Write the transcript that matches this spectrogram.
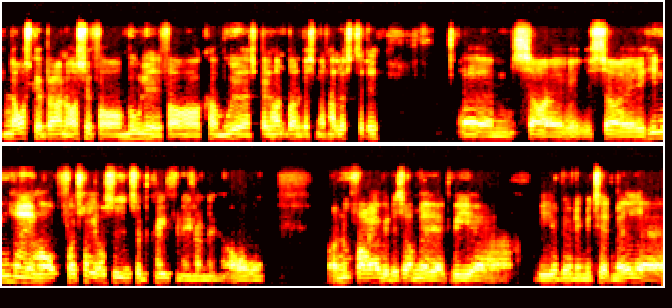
norske børn også får mulighed for at komme ud og spille håndbold, hvis man har lyst til det. Øh, så, øh, så øh, hende havde jeg heroppe for tre år siden til pokalfinalerne, og, og nu fejrer vi det så med, at vi er, vi er blevet inviteret med af,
